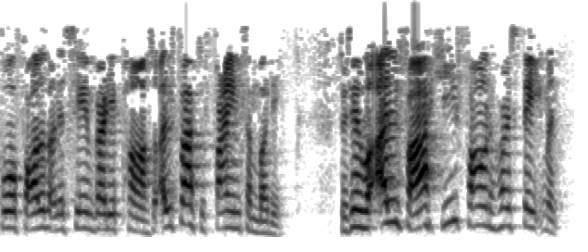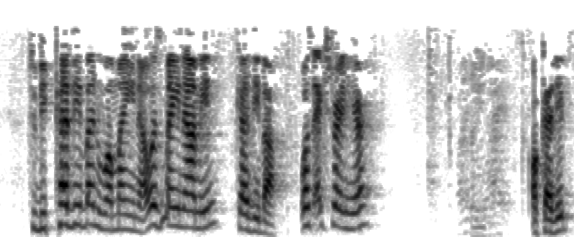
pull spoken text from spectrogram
forefathers on the same very path. So alfa, to find somebody. So it says, وَأَلْفَى He found her statement to be كَذِبًا وَمَيْنًا What does mayna mean? كَذِبًا What's extra in here? Or kadhib?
